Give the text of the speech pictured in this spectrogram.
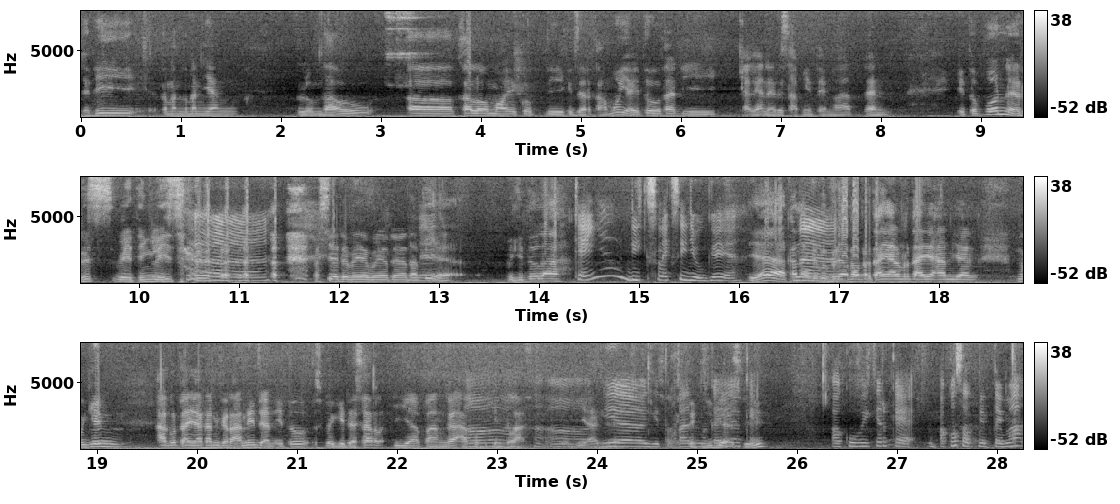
Jadi teman-teman yang belum tahu eh, kalau mau ikut di kejar kamu ya itu tadi kalian harus submit tema dan itu pun harus waiting list. Masih ada banyak-banyak tema tapi ya begitulah. kayaknya diseleksi juga ya Ya kan ada Nah. beberapa pertanyaan-pertanyaan yang mungkin aku tanyakan ke Rani dan itu sebagai dasar iya apa enggak aku bikin kelas. Ah, Jadi ada iya gitu kan makanya sih. kayak aku pikir kayak aku submit tema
